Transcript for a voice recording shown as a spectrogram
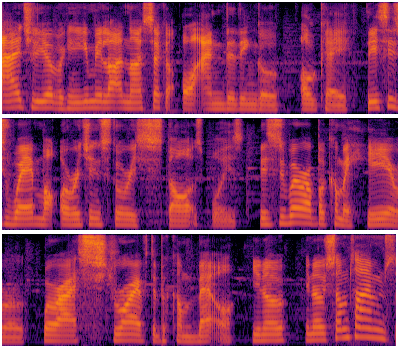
actually over? Can you give me like a nice second? Oh, and the dingo. Okay. This is where my origin story starts, boys. This is where I become a hero, where I strive to become better. You know, you know, sometimes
